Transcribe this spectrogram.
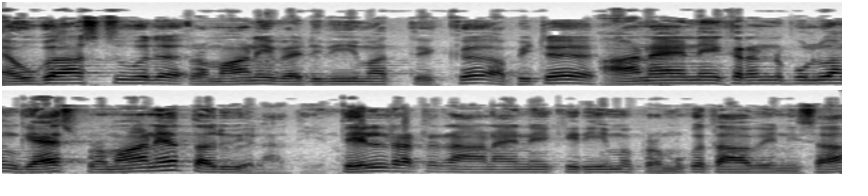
නැව් ගාස්තු වල ප්‍රමාණය වැඩිවීමත් එක්ක අපිට ආනයනය කරන්න පුළුවන් ගෑස් ප්‍රමාණයත් අඩු වෙලා තියෙනවා. තෙල් රටට ආනයනය කිරීම ප්‍රමුඛතාවය නිසා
